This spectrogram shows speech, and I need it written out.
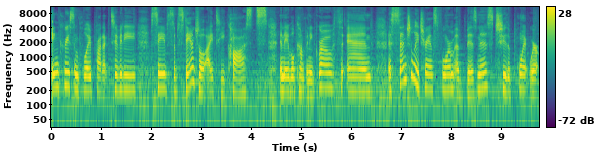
increase employee productivity, save substantial IT costs, enable company growth, and essentially transform a business to the point where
